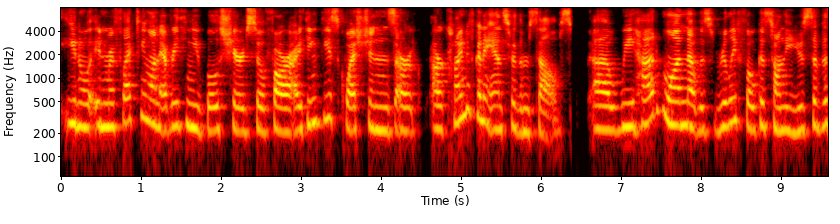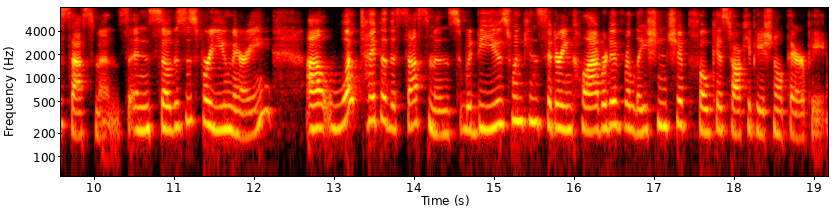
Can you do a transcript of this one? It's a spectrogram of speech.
you know, in reflecting on everything you've both shared so far, I think these questions are are kind of going to answer themselves. Uh, we had one that was really focused on the use of assessments, and so this is for you, Mary. Uh, what type of assessments would be used when considering collaborative relationship focused occupational therapy?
